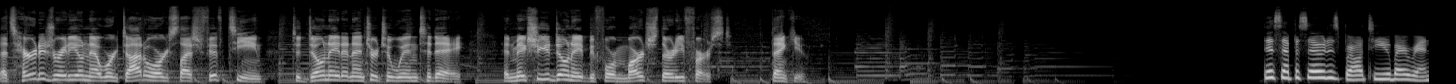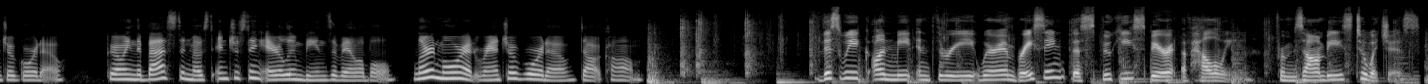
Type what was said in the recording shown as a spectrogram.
That's heritageradionetwork.org slash 15 to donate and enter to win today. And make sure you donate before March 31st. Thank you. This episode is brought to you by Rancho Gordo, growing the best and most interesting heirloom beans available. Learn more at ranchogordo.com. This week on Meat and Three, we're embracing the spooky spirit of Halloween, from zombies to witches.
